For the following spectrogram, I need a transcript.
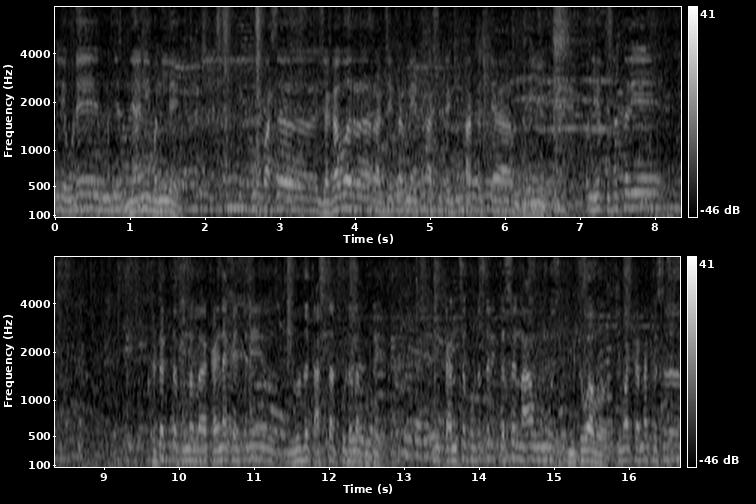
ते एवढे म्हणजे ज्ञानी बनले. की खूप असं जगावर राज्य करणे अशी त्यांची ताकद त्या बनली पण हे कुठंतरी खटकतं कुणाला काही ना काहीतरी विरोधक असतात कुठे ना कुठे. की त्यांचं कुठंतरी कसं नाव नमूद मिटवावं किंवा त्यांना कसं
